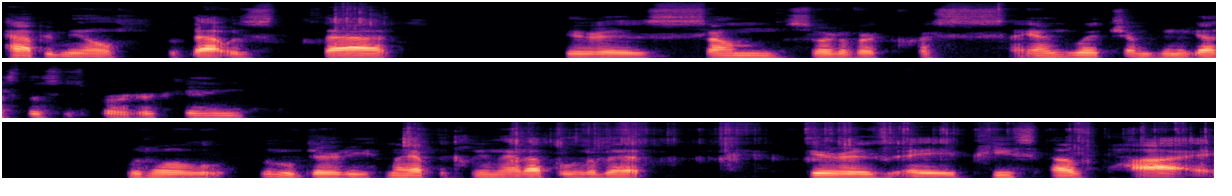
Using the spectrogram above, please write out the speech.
Happy Meal, but that was that. Here is some sort of a sandwich. I'm going to guess this is Burger King. Little, little dirty. Might have to clean that up a little bit. Here is a piece of pie.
